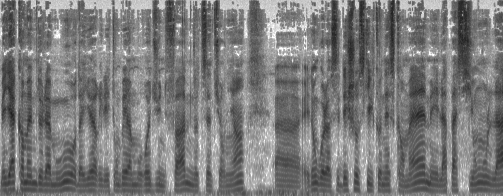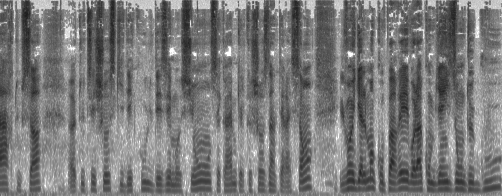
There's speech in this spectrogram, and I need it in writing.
mais il y a quand même de l'amour. D'ailleurs, il est tombé amoureux d'une femme, notre Saturnien. Euh, et donc voilà, c'est des choses qu'ils connaissent quand même, et la passion, l'art, tout ça, euh, toutes ces choses qui découlent des émotions, c'est quand même quelque chose d'intéressant. Ils vont également comparer, voilà, combien ils ont de goût,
